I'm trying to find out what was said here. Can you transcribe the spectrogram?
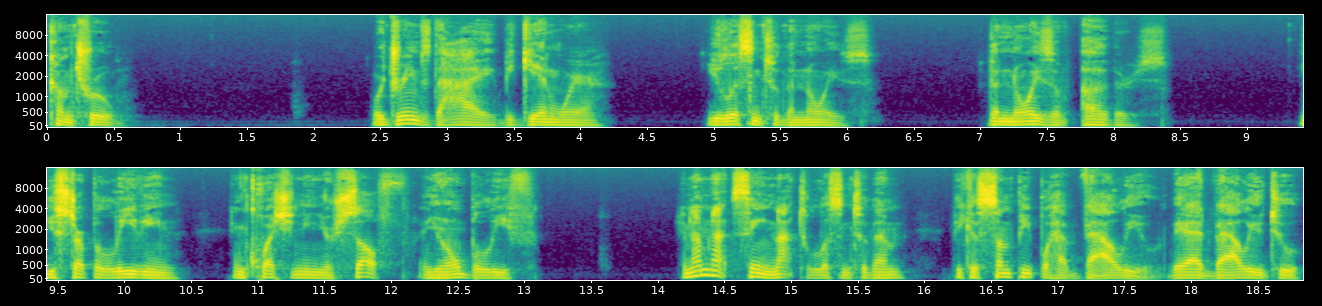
come true. Where dreams die begin where you listen to the noise, the noise of others. You start believing and questioning yourself and your own belief. And I'm not saying not to listen to them because some people have value. They add value to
